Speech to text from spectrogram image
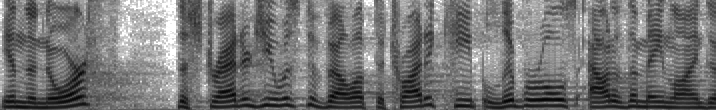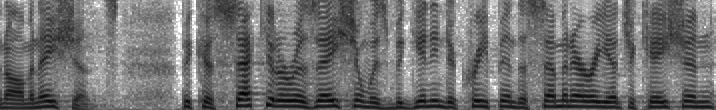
In the North, the strategy was developed to try to keep liberals out of the mainline denominations because secularization was beginning to creep into seminary education,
